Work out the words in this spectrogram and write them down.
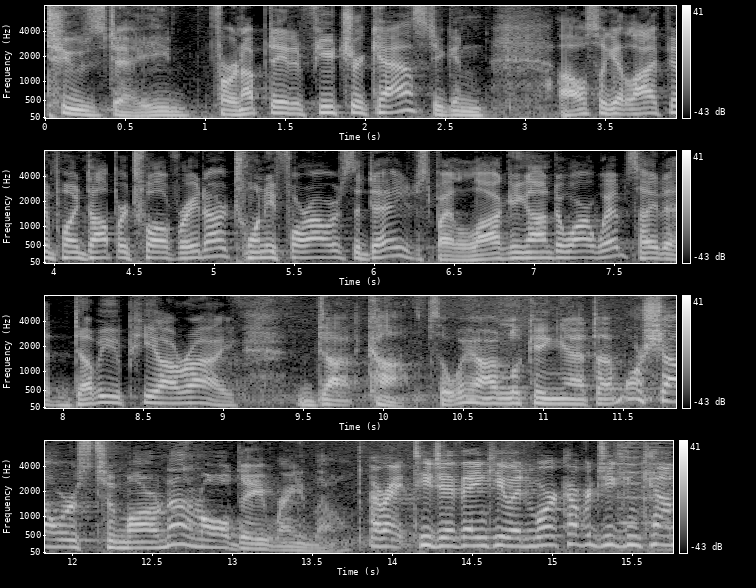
Tuesday. For an updated Futurecast, you can also get live pinpoint Doppler 12 radar 24 hours a day just by logging onto our website at WPRI.com. So we are looking at uh, more showers tomorrow. Not an all-day rain, though. All right, TJ, thank you. And more coverage you can count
